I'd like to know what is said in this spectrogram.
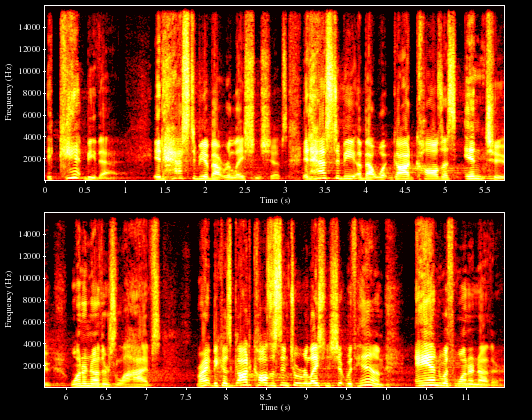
it can't be that. It has to be about relationships. It has to be about what God calls us into, one another's lives, right? Because God calls us into a relationship with Him and with one another.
